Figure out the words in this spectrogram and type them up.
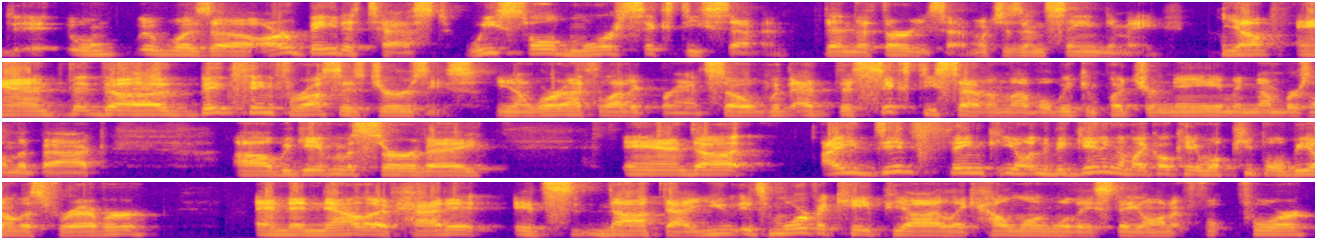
it, it was uh, our beta test. We sold more 67 than the 37, which is insane to me. Yep. And the, the, big thing for us is jerseys. You know, we're an athletic brand. So with at the 67 level, we can put your name and numbers on the back. Uh, we gave them a survey. And uh, I did think, you know, in the beginning, I'm like, okay, well, people will be on this forever. And then now that I've had it, it's not that. You, it's more of a KPI, like how long will they stay on it for?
